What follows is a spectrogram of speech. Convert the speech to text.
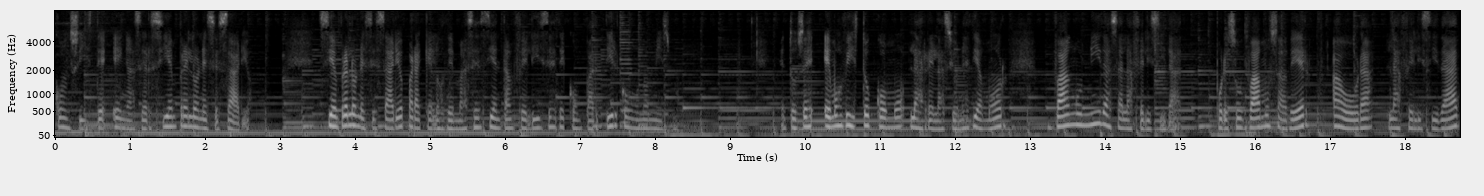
consiste en hacer siempre lo necesario siempre lo necesario para que los demás se sientan felices de compartir con uno mismo. Entonces hemos visto cómo las relaciones de amor van unidas a la felicidad. Por eso vamos a ver ahora la felicidad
